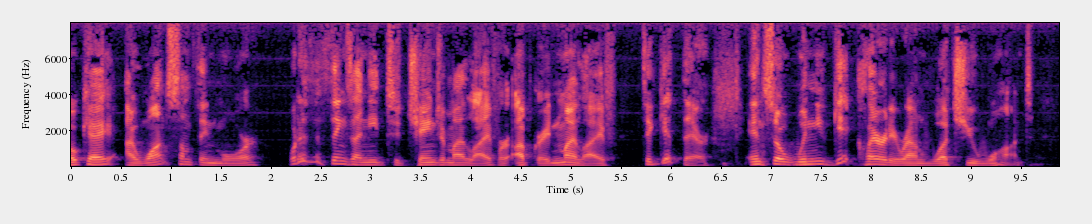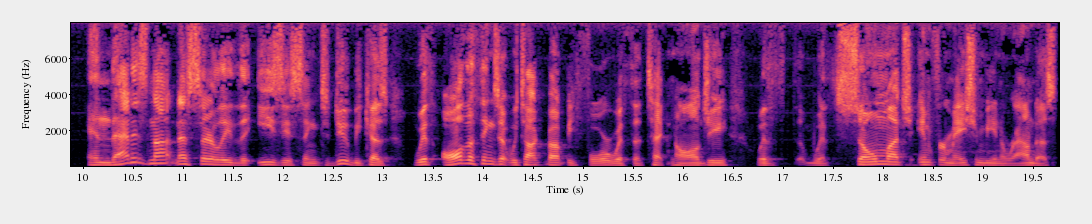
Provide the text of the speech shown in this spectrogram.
okay, I want something more what are the things I need to change in my life or upgrade in my life to get there? And so when you get clarity around what you want, and that is not necessarily the easiest thing to do because with all the things that we talked about before with the technology, with with so much information being around us,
